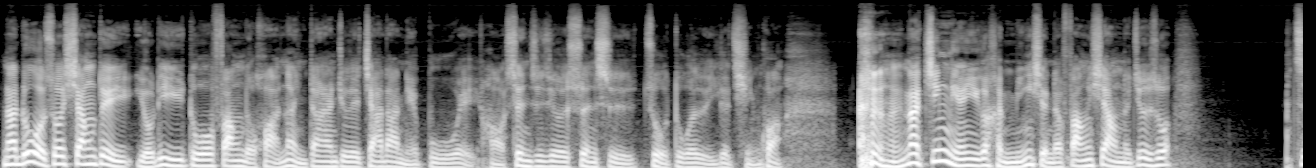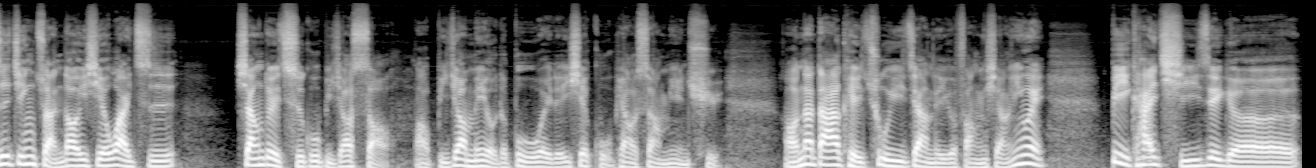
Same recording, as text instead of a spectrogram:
那如果说相对有利于多方的话，那你当然就会加大你的部位，好，甚至就是顺势做多的一个情况。那今年一个很明显的方向呢，就是说资金转到一些外资相对持股比较少啊、比较没有的部位的一些股票上面去。哦，那大家可以注意这样的一个方向，因为避开其这个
